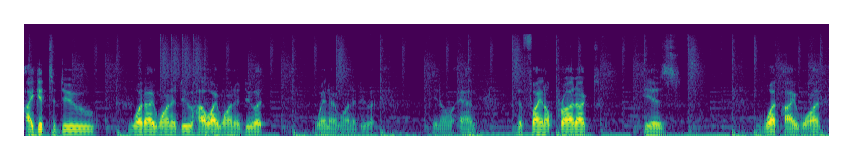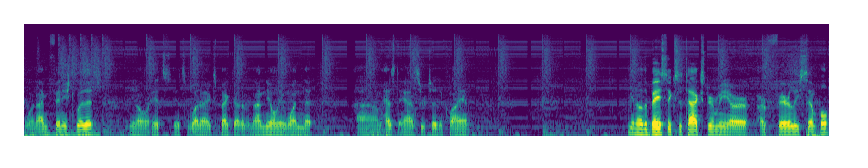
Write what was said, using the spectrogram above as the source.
I get to do what I want to do, how I want to do it, when I want to do it. You know, and the final product is what I want when I'm finished with it. You know, it's it's what I expect out of it. And I'm the only one that um, has to answer to the client. You know, the basics of taxidermy are, are fairly simple.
